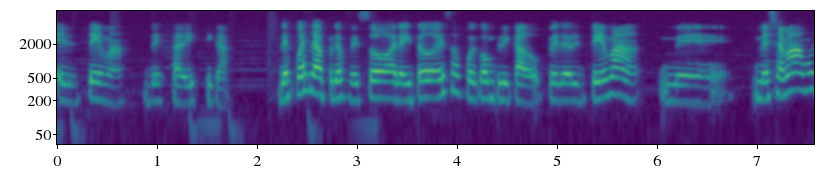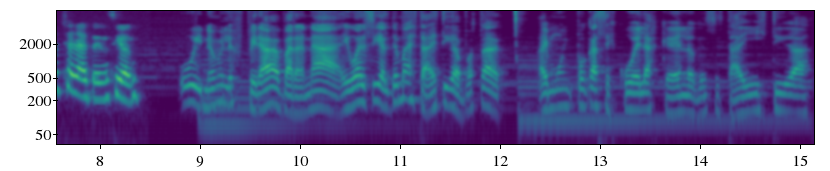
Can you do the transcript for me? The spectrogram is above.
el tema de estadística. Después la profesora y todo eso fue complicado, pero el tema me, llamaba mucho la atención. Uy, no me lo esperaba para nada. Igual sí, el tema de estadística, posta, hay muy pocas escuelas que ven lo que es estadística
